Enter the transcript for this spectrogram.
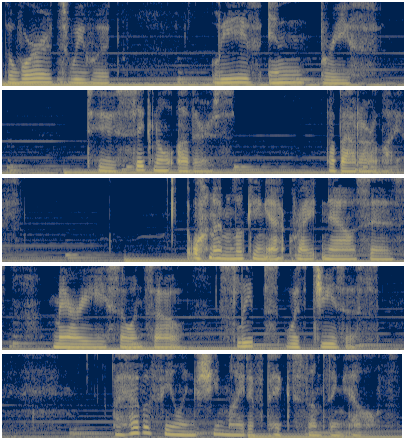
the words we would leave in brief to signal others about our life. The one I'm looking at right now says, Mary so and so sleeps with Jesus. I have a feeling she might have picked something else.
